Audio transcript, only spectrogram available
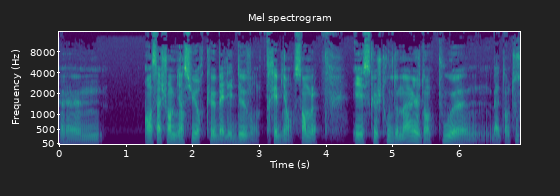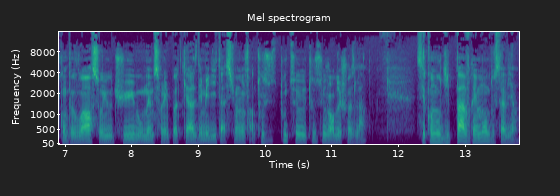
en sachant bien sûr que ben, les deux vont très bien ensemble. Et ce que je trouve dommage dans tout, ben, dans tout ce qu'on peut voir sur YouTube ou même sur les podcasts des méditations, enfin tout, tout, ce, tout ce genre de choses-là, c'est qu'on ne nous dit pas vraiment d'où ça vient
